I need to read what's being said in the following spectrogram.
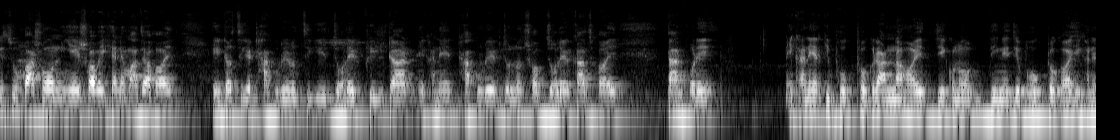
কিছু বাসন ইয়ে সব এখানে মাজা হয়। এটা হচ্ছে গিয়ে ঠাকুরের হচ্ছে গিয়ে জলের ফিল্টার এখানে ঠাকুরের জন্য সব জলের কাজ হয়। তারপরে এখানে আর কি ভোগ ঠোক রান্না হয়, যে কোনো দিনে যে ভোগ ঠোক হয়, এখানে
